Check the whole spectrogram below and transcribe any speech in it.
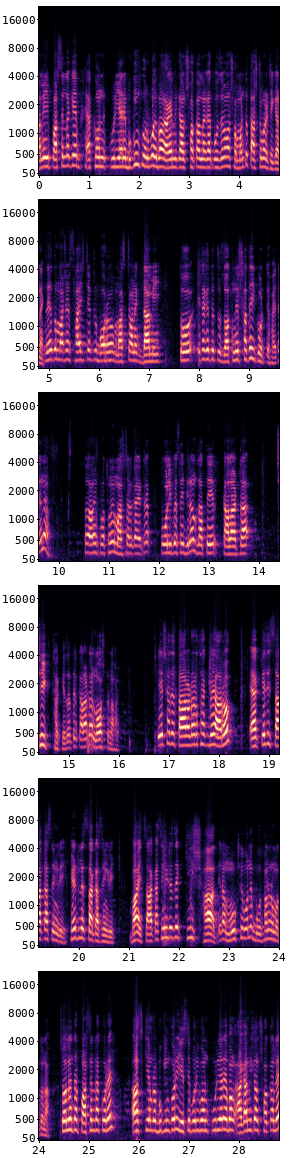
আমি পার্সেলটাকে এখন কুরিয়ারে বুকিং করব এবং আগামীকাল সকাল নাগাদ পৌঁছাবো আমার সম্মানিত কাস্টমারের ঠিকানায়। যেহেতু মাছের সাইজটা একটু বড়, মাছটা অনেক দামি, তো এটাকে তো একটু যত্নের সাথেই করতে হয়, তাই না? তো আমি প্রথমে মাছটার গায়েটা পলি পেঁচাই দিলাম যাতে কালারটা ঠিক থাকে, যাতে কালারটা নষ্ট না হয়। এর সাথে তার অর্ডার থাকবে আরও এক কেজি চাকা চিংড়ি হেডলেস চাকা চিংড়ি। ভাই, চাকা চিংড়িটা যে কি স্বাদ, এটা মুখে বলে বোঝানোর মতো না। চলেন তার পার্সেলটা করে আজকে আমরা বুকিং করি এসে পরিবহন কুরিয়ার এবং আগামীকাল সকালে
